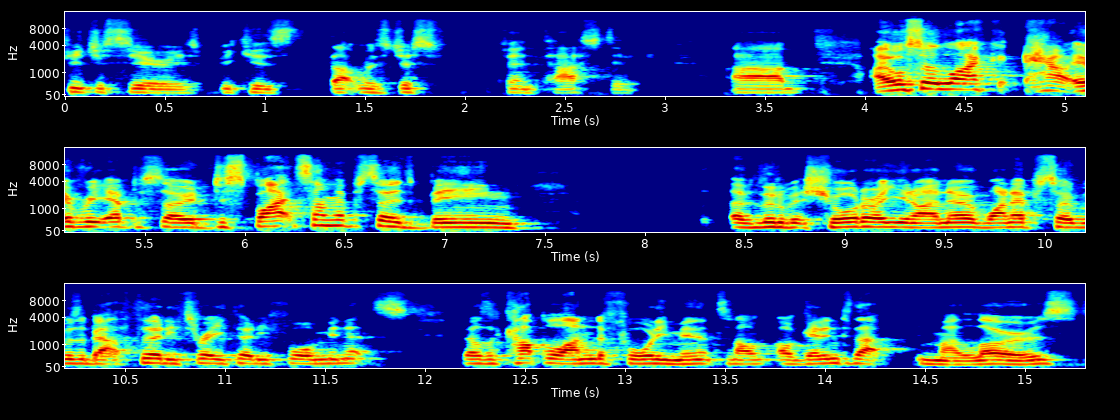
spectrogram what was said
future series because that was just fantastic. Uh, I also like how every episode, despite some episodes being a little bit shorter, you know, I know one episode was about 33, 34 minutes there was a couple under 40 minutes, and I'll, I'll get into that in my lows.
